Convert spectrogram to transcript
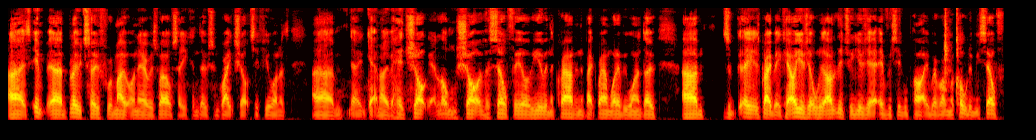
Uh, it's in, uh, Bluetooth remote on there as well, so you can do some great shots if you want to um, get an overhead shot, get a long shot of a selfie or you in the crowd in the background, whatever you want to do. Um, it's, a, it's a great bit of kit. I use it all, I literally use it at every single party, whether I'm recording myself,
